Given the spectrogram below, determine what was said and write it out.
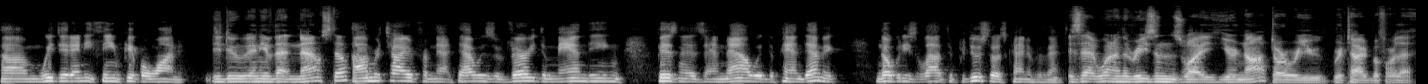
Um, we did any theme people wanted. Do you do any of that now still? I'm retired from that. That was a very demanding business, and now with the pandemic, nobody's allowed to produce those kind of events. Is that one of the reasons why you're not, or were you retired before that?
